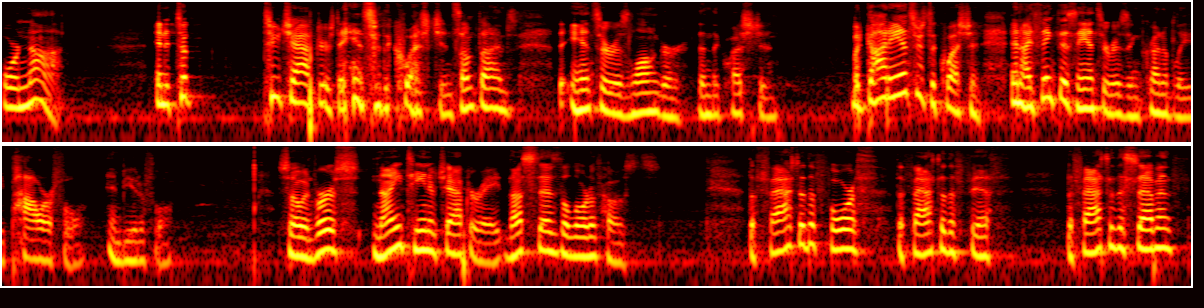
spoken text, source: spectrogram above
or not? And it took two chapters to answer the question. Sometimes the answer is longer than the question. But God answers the question. And I think this answer is incredibly powerful and beautiful. So in verse 19 of chapter 8, thus says the Lord of hosts the fast of the fourth, the fast of the fifth, the fast of the seventh,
